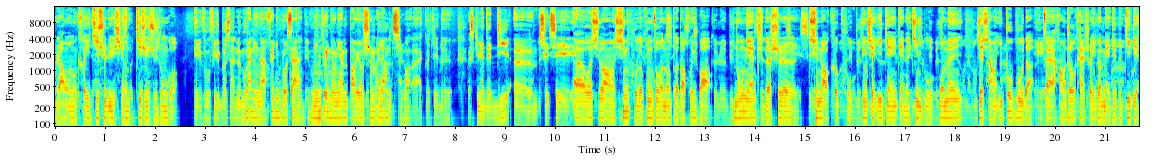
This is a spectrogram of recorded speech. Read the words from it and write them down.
让我们可以继续旅行，继续去中国。那你呢，菲利波散？您对牛年抱有什么样的期望？呃，我希望辛苦的工作能得到回报。龙年指的是勤劳刻苦，并且一点一点的进步。我们也想一步步的在杭州开设一个美丽的地点，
